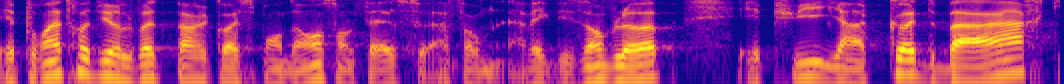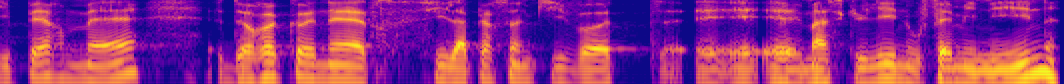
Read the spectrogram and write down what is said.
Et pour introduire le vote par correspondance, on le fait avec des enveloppes, et puis il y a un code barre qui permet de reconnaître si la personne qui vote est, masculine ou féminine.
